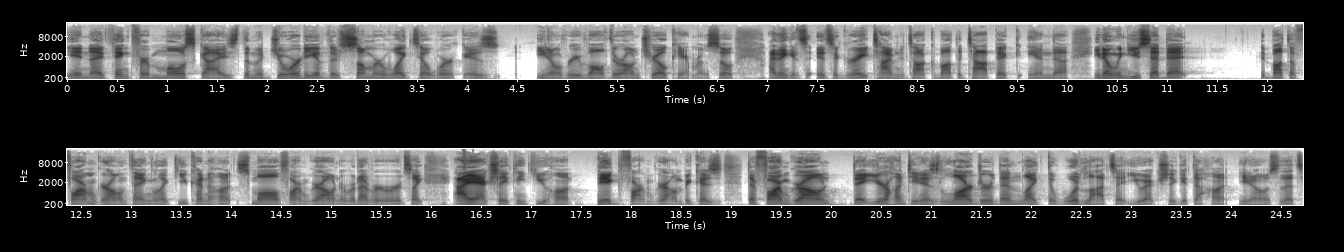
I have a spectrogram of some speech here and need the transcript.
and I think for most guys, the majority of their summer whitetail work is you know revolved around trail cameras. So I think it's it's a great time to talk about the topic. And uh, you know when you said that about the farm ground thing, like you kind of hunt small farm ground or whatever, where it's like I actually think you hunt big farm ground because the farm ground that you're hunting is larger than like the woodlots that you actually get to hunt. You know, so that's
